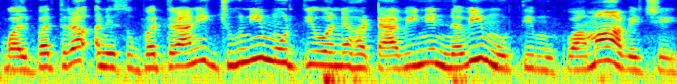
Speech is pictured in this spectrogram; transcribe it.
બલભદ્ર અને સુભદ્રાની જૂની મૂર્તિઓને હટાવીને નવી મૂર્તિ મૂકવામાં આવે છે.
